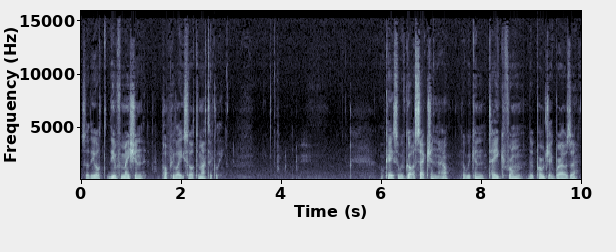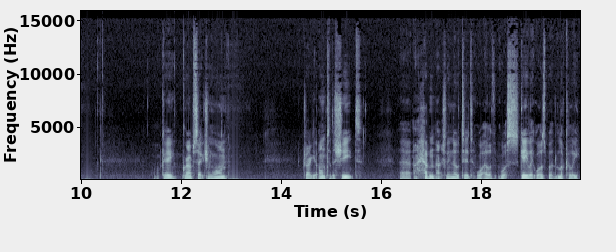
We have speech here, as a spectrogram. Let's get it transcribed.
so the the information populates automatically. Okay so we've got a section now that we can take from the project browser. Okay grab section 1 drag it onto the sheet uh, I hadn't actually noted what what scale it was but luckily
